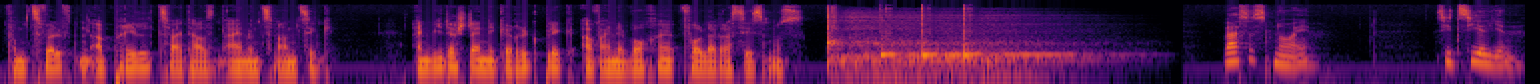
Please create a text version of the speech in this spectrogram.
vom 12. April 2021. Ein widerständiger Rückblick auf eine Woche voller Rassismus. Was ist neu? Sizilien.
